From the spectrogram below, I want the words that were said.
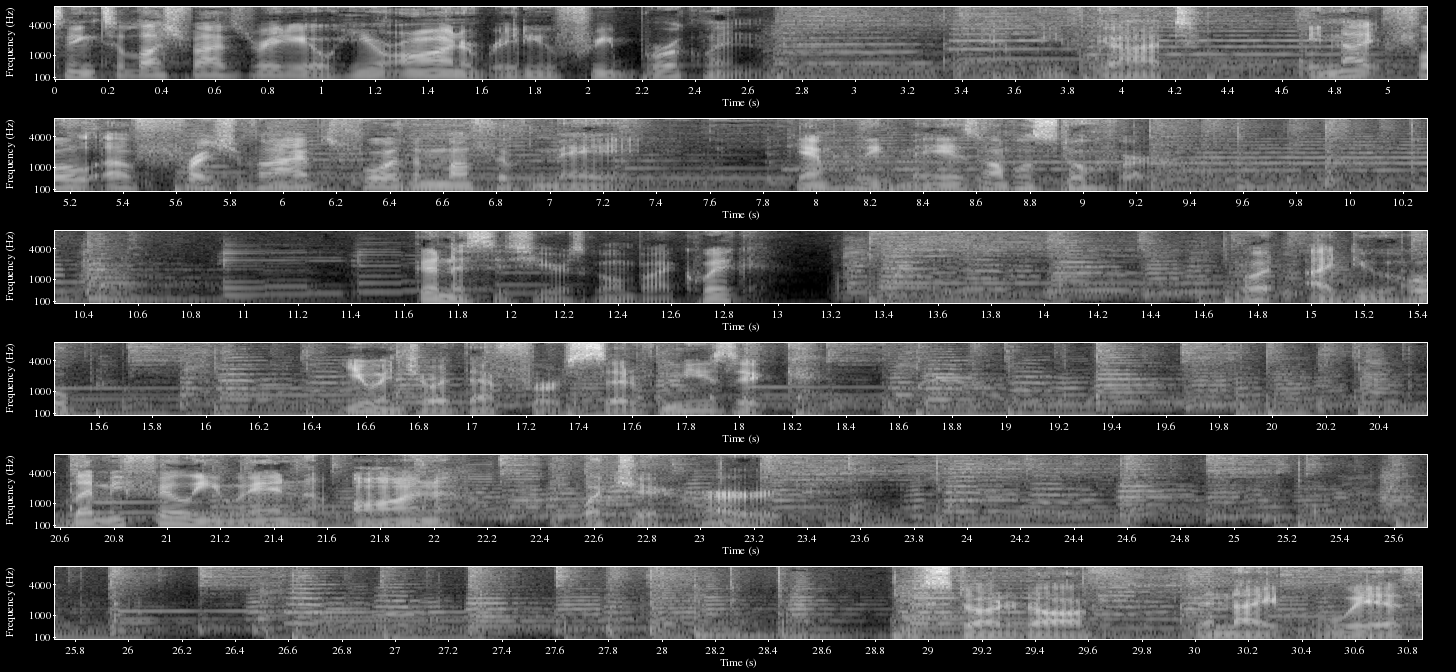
Listening to Lush Vibes Radio here on Radio Free Brooklyn. And we've got a night full of fresh vibes for the month of May. Can't believe May is almost over. Goodness, this year is going by quick. But I do hope you enjoyed that first set of music. Let me fill you in on what you heard. We started off the night with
